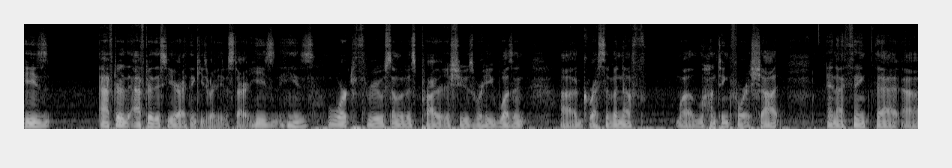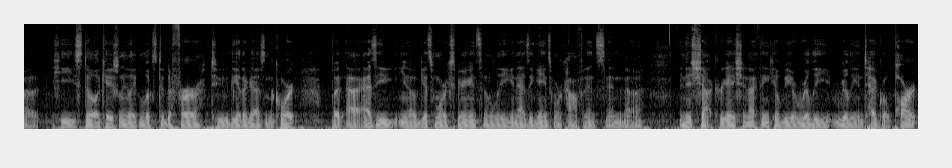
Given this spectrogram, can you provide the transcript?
he's after after this year. I think he's ready to start. He's he's worked through some of his prior issues where he wasn't uh, aggressive enough while hunting for a shot, and I think that uh, he still occasionally like looks to defer to the other guys in the court. But uh, as he you know gets more experience in the league and as he gains more confidence in uh, in his shot creation, I think he'll be a really really integral part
